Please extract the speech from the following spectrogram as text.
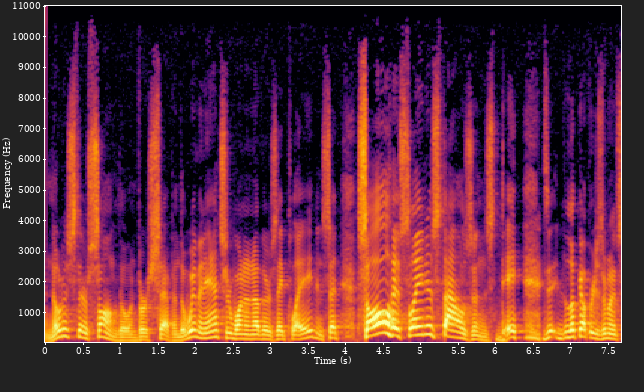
And notice their song, though, in verse 7. The women answered one another as they played and said, Saul has slain his thousands. Look up for just a minute.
